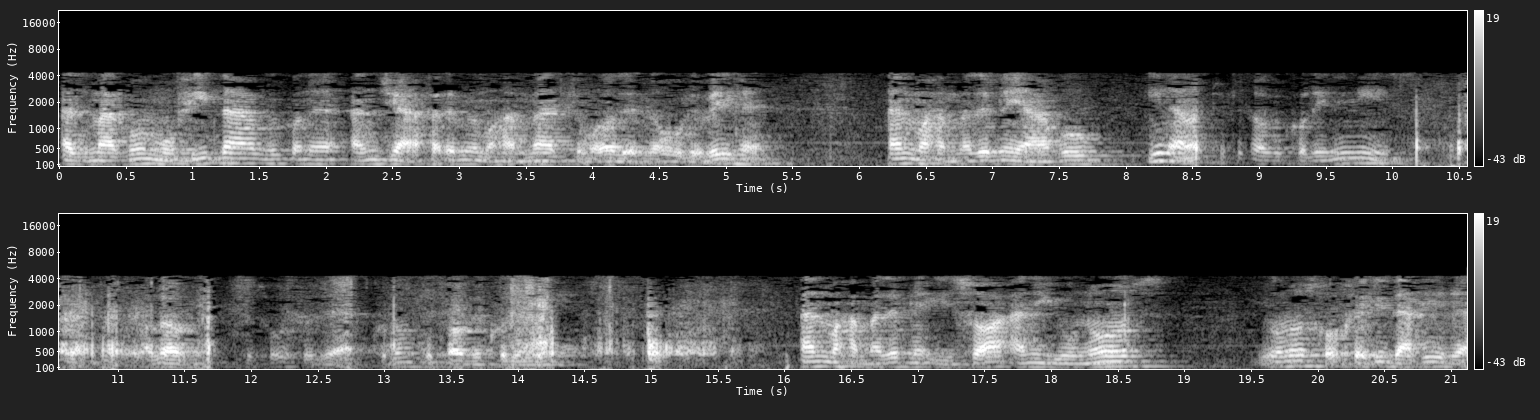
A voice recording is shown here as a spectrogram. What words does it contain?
از مرحوم مفید نقل می‌کنه ان جعفر ابن محمد که مراد ابن اولویه ان محمد ابن یعقوب این الان تو کتاب کلینی نیست. حالا چطور شده؟ کدوم کتاب کلینی؟ ان محمد ابن ایسا ان یونس. یونس خب خیلی دقیقه.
